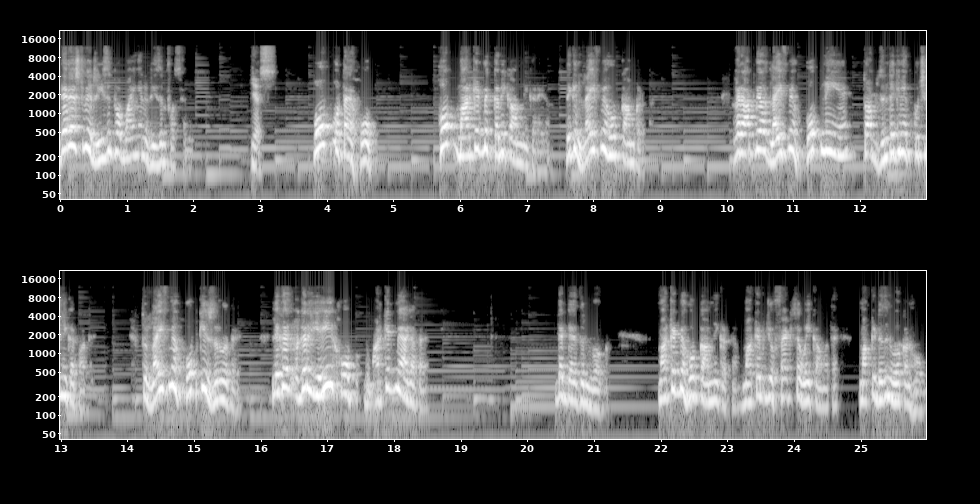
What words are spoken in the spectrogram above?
there has to be reason for buying and reason for selling yes hope होता है होप होप मार्केट में कभी काम नहीं करेगा। लेकिन लाइफ में होप काम करता है। अगर आपके पास लाइफ में होप नहीं है तो आप ज़िंदगी में कुछ नहीं कर पाते। तो लाइफ में होप की ज़रूरत है। लेकिन अगर यही होप मार्केट में आ जाता है दैट वर्क मार्केट में होप काम नहीं करता। मार्केट में जो फैक्ट्स है, वही काम होता है। Market doesn't work on hope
